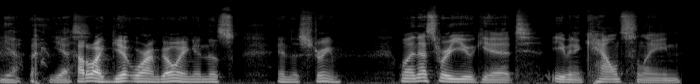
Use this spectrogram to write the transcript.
Yeah. Yes. How do I get where I'm going in this in this stream? Well, and that's where you get even in counseling,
